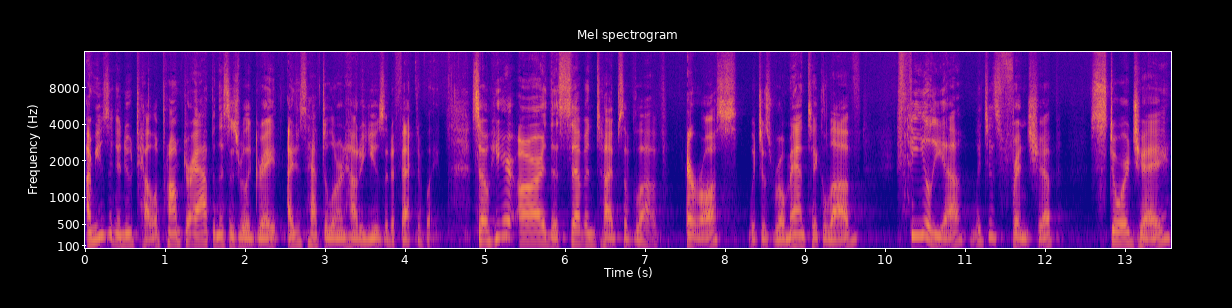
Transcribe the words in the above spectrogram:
I'm using a new teleprompter app, and this is really great. I just have to learn how to use it effectively. So here are the seven types of love Eros, which is romantic love, Philia, which is friendship, Storge,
